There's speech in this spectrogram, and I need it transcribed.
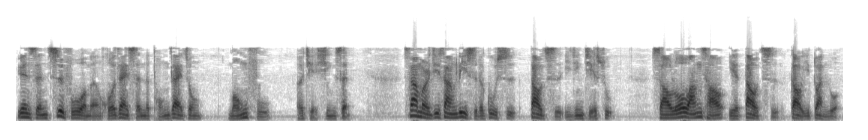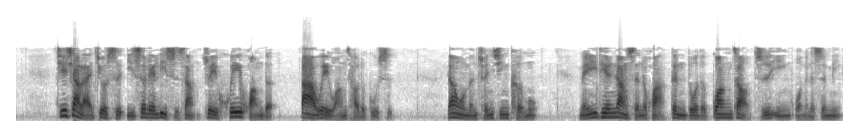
愿神赐福我们，活在神的同在中，蒙福而且兴盛。撒母耳记上历史的故事到此已经结束。扫罗王朝也到此告一段落，接下来就是以色列历史上最辉煌的大卫王朝的故事。让我们存心渴慕，每一天让神的话更多的光照指引我们的生命，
